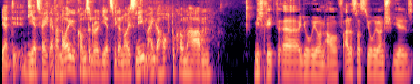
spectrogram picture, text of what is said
ja, die, die, jetzt vielleicht einfach neu gekommen sind oder die jetzt wieder neues Leben eingehaucht bekommen haben? Mich regt äh, Jorion auf. Alles, was Jorion spielt.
